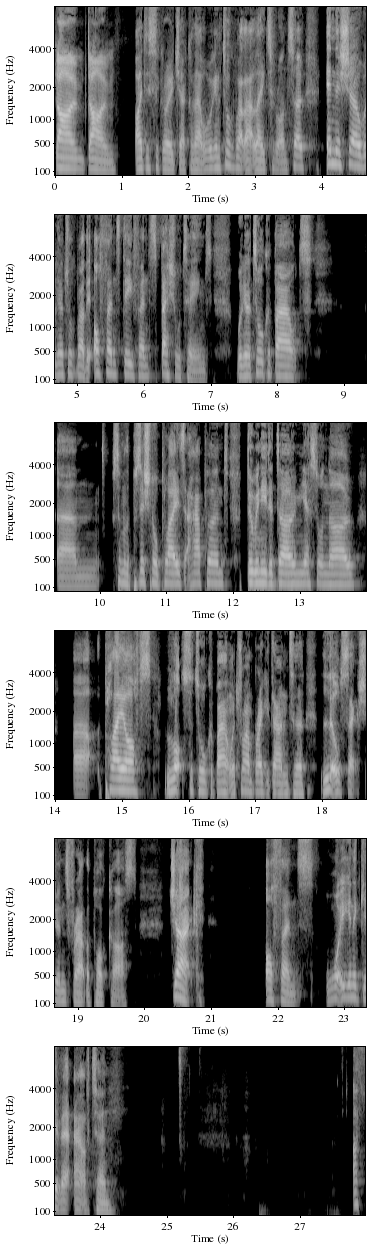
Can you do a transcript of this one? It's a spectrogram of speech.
dome, dome. I disagree, Jack, on that. But we're going to talk about that later on. So, in this show, we're going to talk about the offense, defense, special teams. We're going to talk about um, some of the positional plays that happened. Do we need a dome? Yes or no? Uh, playoffs, lots to talk about. We'll try and break it down into little sections throughout the podcast. Jack, offense, what are you going to give it out of 10? I th-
